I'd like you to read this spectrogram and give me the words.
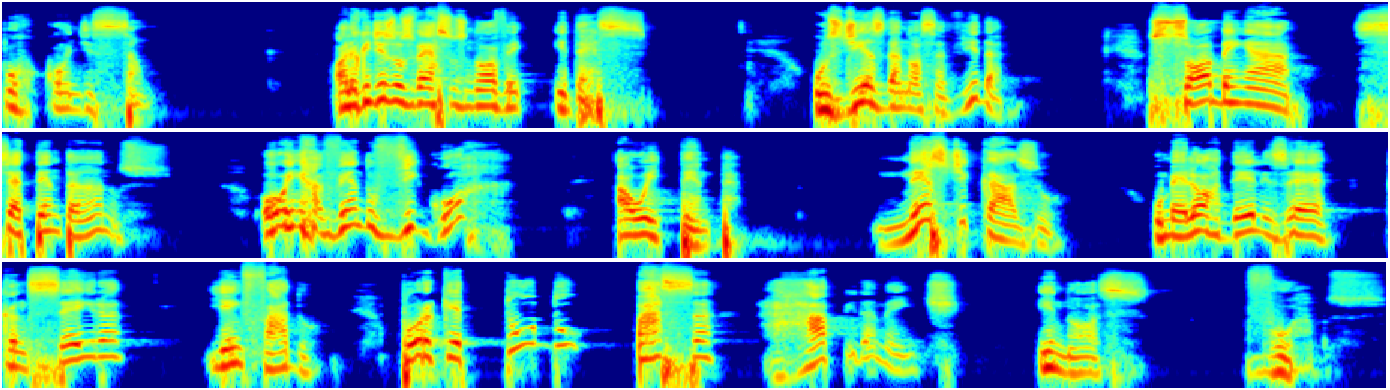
por condição. Olha o que diz os versos 9 e 10. Os dias da nossa vida sobem a 70 anos, ou em havendo vigor a 80. Neste caso, o melhor deles é canseira e enfado, porque tudo passa rapidamente e nós voamos.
